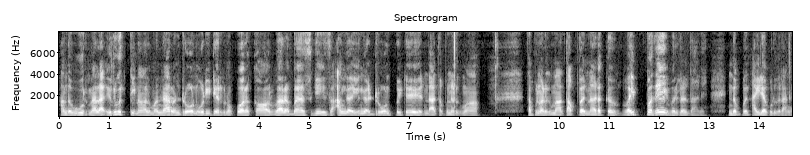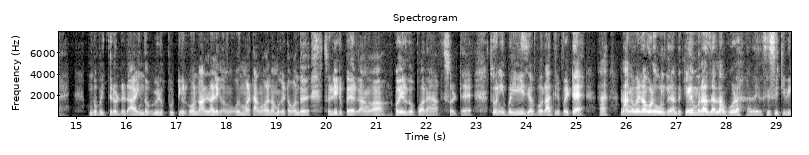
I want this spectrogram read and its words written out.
அந்த ஊர் மேலே இருபத்தி நாலு மணி நேரம் ட்ரோன் ஓடிட்டே இருக்கணும். போகிற கார் வேறு பஸ் கீஸ் அங்கே இங்கே ட்ரோன் போயிட்டே இருந்தா தப்பு நடக்குமா? தப்பு நடக்குமா? தப்பை நடக்க வைப்பதே இவர்கள் தானே. இந்த போய் ஐடியா கொடுக்குறாங்க. இங்கே போய் திருடுடா இந்த வீடு பூட்டி இருக்கும் நாலு நாளைக்கு அவங்க வர மாட்டாங்க நம்மக்கிட்ட வந்து சொல்லிட்டு போயிருக்காங்க கோயிலுக்கு போகிறேன் அப்படின்னு சொல்லிட்டு. ஸோ நீ போய் ஈஸியாக போ ராத்திரி போயிட்டு நாங்கள் வேணால் கூட உனக்கு அந்த கேமராஸ் எல்லாம் கூட அந்த சிசிடிவி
